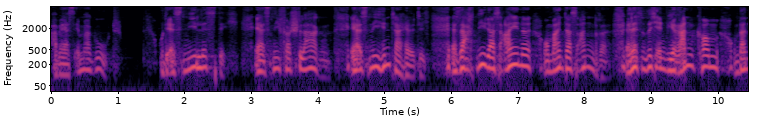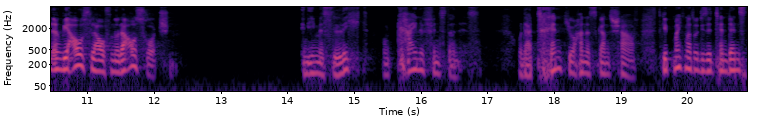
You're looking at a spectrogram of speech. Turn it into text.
Aber er ist immer gut. Und er ist nie listig, er ist nie verschlagen, er ist nie hinterhältig. Er sagt nie das eine und meint das andere. Er lässt uns nicht irgendwie rankommen und dann irgendwie auslaufen oder ausrutschen. In ihm ist Licht und keine Finsternis. Und da trennt Johannes ganz scharf. Es gibt manchmal so diese Tendenz,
